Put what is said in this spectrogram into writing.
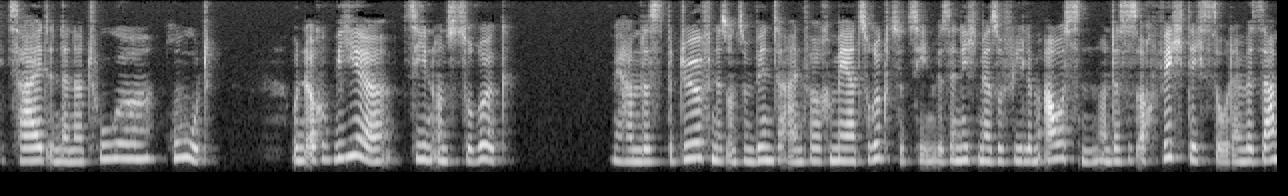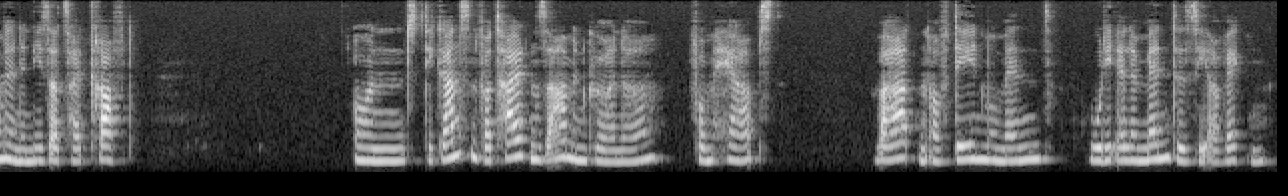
die Zeit in der Natur ruht. Und auch wir ziehen uns zurück. Wir haben das Bedürfnis, uns im Winter einfach mehr zurückzuziehen. Wir sind nicht mehr so viel im Außen. Und das ist auch wichtig so, denn wir sammeln in dieser Zeit Kraft. Und die ganzen verteilten Samenkörner vom Herbst warten auf den Moment, wo die Elemente sie erwecken.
